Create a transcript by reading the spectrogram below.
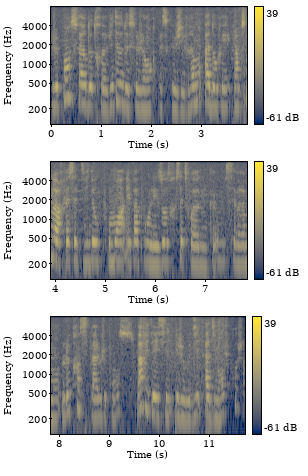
Je pense faire d'autres vidéos de ce genre parce que j'ai vraiment adoré. J'ai l'impression d'avoir fait cette vidéo pour moi et pas pour les autres cette fois, donc euh, c'est vraiment le principal, je pense. M'arrêter ici et je vous dis à dimanche prochain.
